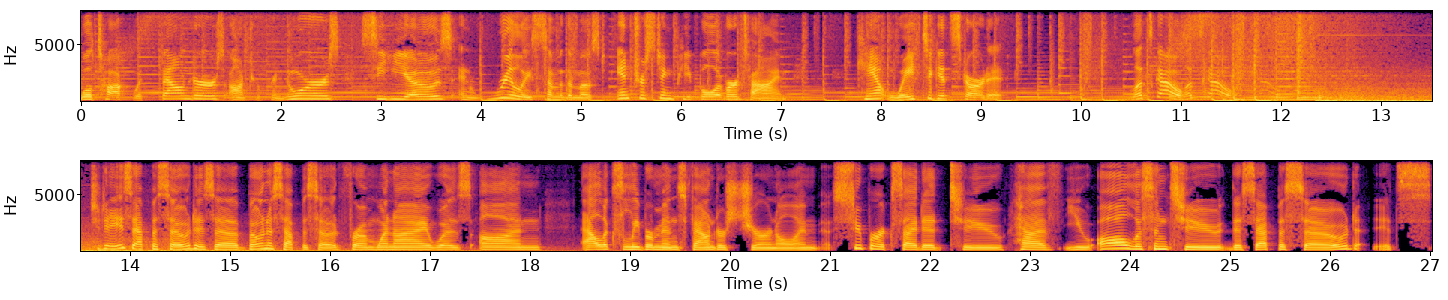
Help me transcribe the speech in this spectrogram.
We'll talk with founders, entrepreneurs, CEOs, and really some of the most interesting people of our time. Can't wait to get started. Let's go. Let's go. Today's episode is a bonus episode from when I was on Alex Lieberman's Founders Journal. I'm super excited to have you all listen to this episode. It's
